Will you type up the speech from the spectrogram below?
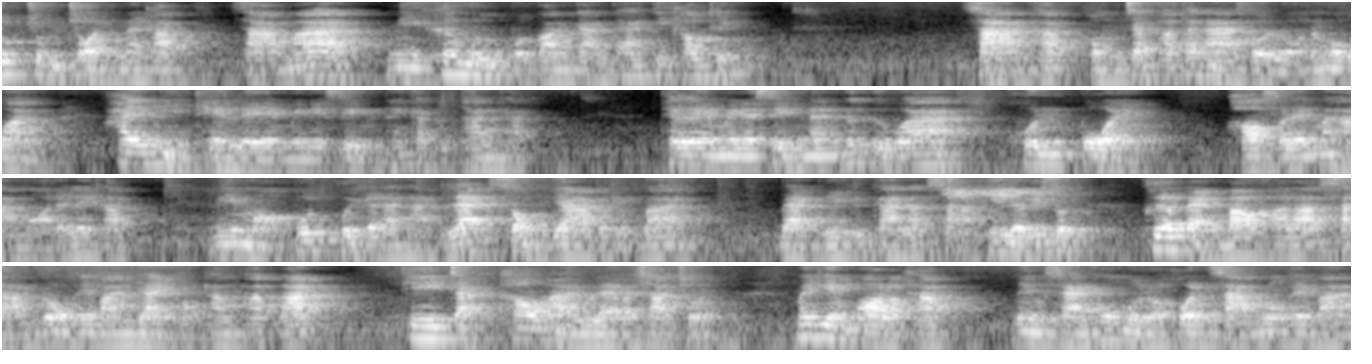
ทุกๆ ชุมชนนะครับ สามารถมีเครื่องมืออุปกรณ์การแพทย์ที่เข้าถึงสามครับ ผมจะพัฒนาส่วนหลวงนัมวันให้มีเทเลเมดิซินให้กับทุกท่านครับ เทเลเมดิซินนั้นก็คือว่าคุณป่วยคอเฟรนมาหาหมอได้เลยครับ มีหมอพูดคุยกันทันหันและส่งยาไปถึงบ้าน แบบนี้คือการรักษาที่เร็วที่สุด เพื่อแบ่งเบาภาระสามโรงพยาบาลใหญ่ของทางภาครัฐ ที่จะเข้ามาดูแลประชาชน ไม่เพียงพอหรอกครับ 1นึ่งแสนหกหมื่นคนสามโรงพยาบาล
